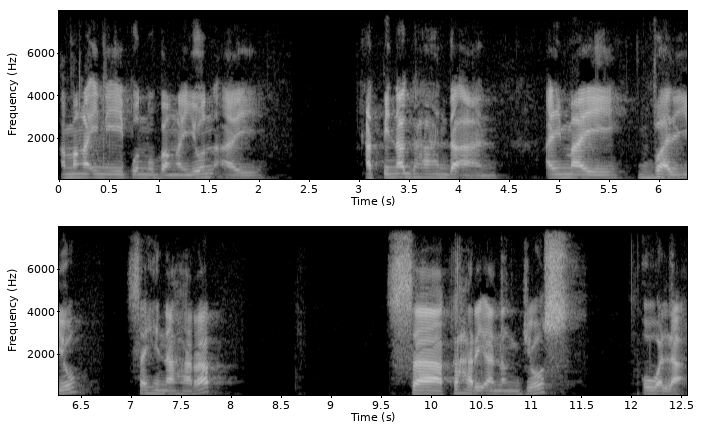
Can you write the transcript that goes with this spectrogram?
ang mga iniipon mo ba ngayon ay at pinaghahandaan ay may value sa hinaharap, sa kaharian ng Diyos, o wala?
